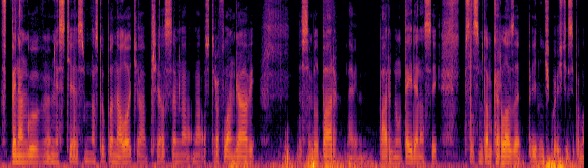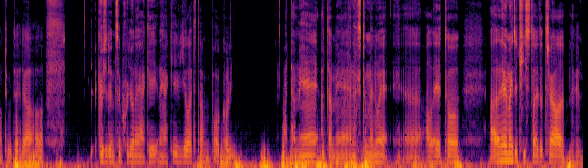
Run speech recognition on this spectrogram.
v Penangu v městě, jsem nastoupil na loď a přijel jsem na, na ostrov Langávy, kde jsem byl pár, nevím, pár dnů, týden asi. Psal jsem tam Karlaze, jedničku, ještě si pamatuju tehda a každý den jsem chodil na nějaký, na nějaký výlet tam po okolí. A tam je, a tam je, já nevím, jak se to jmenuje, eh, ale je to, ale nevím, mají to číslo, je to třeba nevím,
